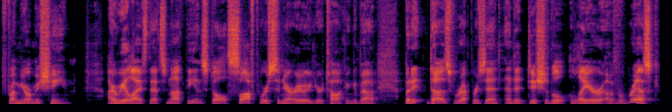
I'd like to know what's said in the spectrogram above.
from your machine. I realize that's not the install software scenario you're talking about, but it does represent an additional layer of risk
